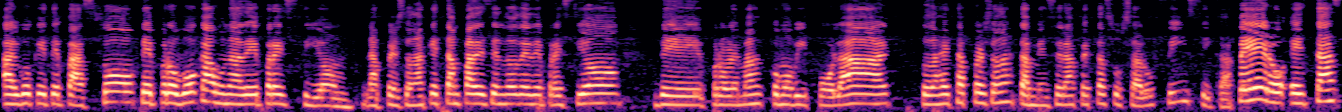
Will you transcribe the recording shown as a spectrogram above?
algo, que te pasó, te provoca una depresión. Las personas que están padeciendo de depresión, de problemas como bipolar, todas estas personas también se les afecta su salud física. Pero estas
